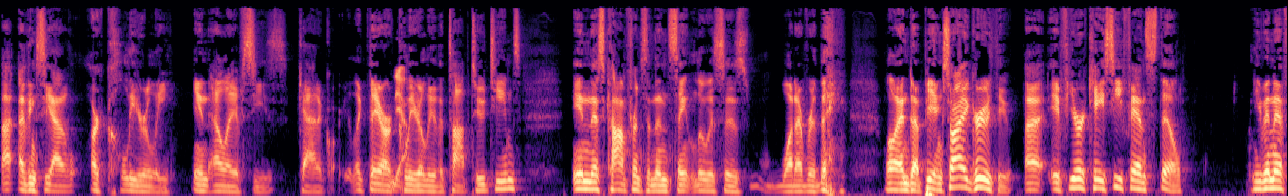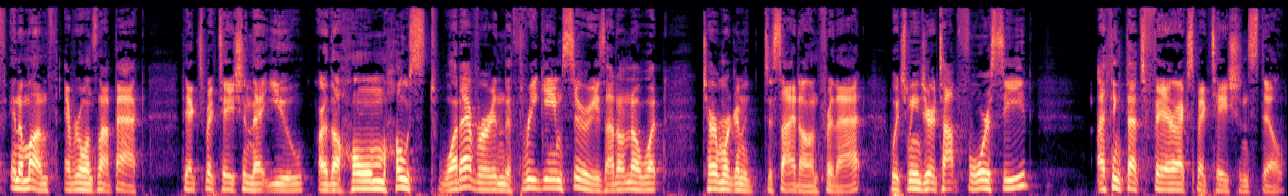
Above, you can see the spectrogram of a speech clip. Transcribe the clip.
I think Seattle are clearly in LAFC's category. Like they are yeah. clearly the top two teams in this conference, and then St. Louis is whatever they will end up being. So I agree with you. Uh, if you're a KC fan still, even if in a month everyone's not back, the expectation that you are the home host, whatever, in the three game series, I don't know what term we're going to decide on for that, which means you're a top four seed. I think that's fair expectation still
